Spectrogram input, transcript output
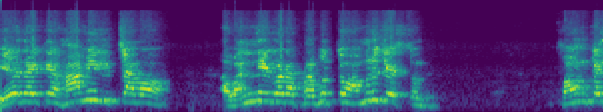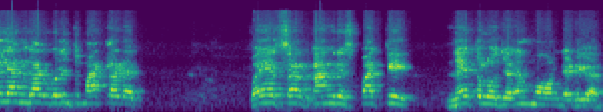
ఏదైతే హామీలు ఇచ్చామో అవన్నీ కూడా ప్రభుత్వం అమలు చేస్తుంది. పవన్ కళ్యాణ్ గారి గురించి మాట్లాడారు. వైఎస్ఆర్ కాంగ్రెస్ పార్టీ నేతలు జగన్మోహన్ రెడ్డి గారు.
